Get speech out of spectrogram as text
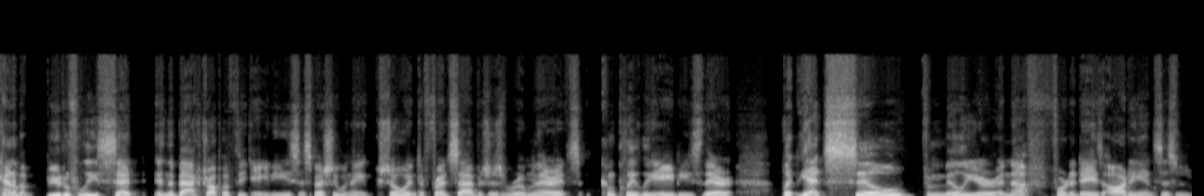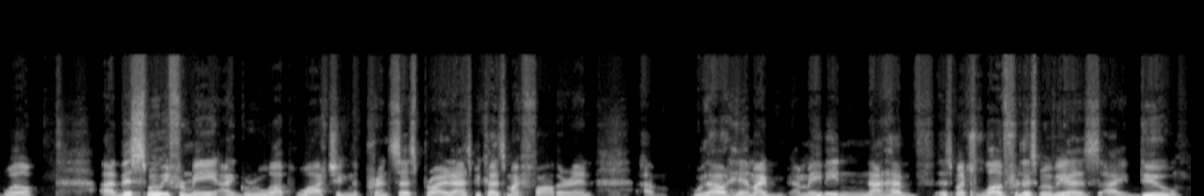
kind of a beautifully set in the backdrop of the 80s especially when they show into fred savage's room there. It's completely 80s there but yet still familiar enough for today's audiences as well. Uh, this movie for me i grew up watching the princess bride and that's because my father. And um, without him, I, I maybe not have as much love for this movie as I do.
